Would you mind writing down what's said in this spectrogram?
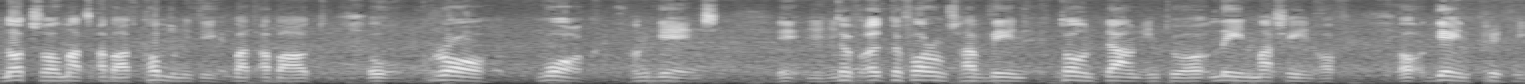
not so much about community, but about uh, raw work on games. Mm-hmm. The, uh, the, forums have been toned down into a lean machine of uh, game critique.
